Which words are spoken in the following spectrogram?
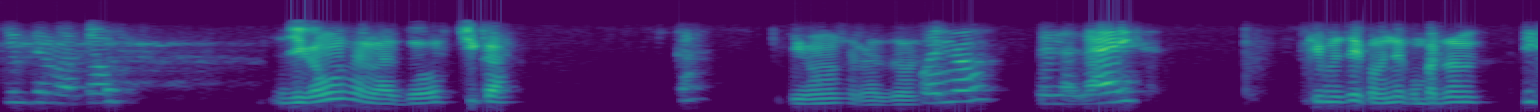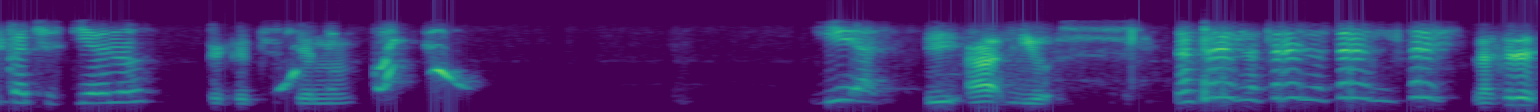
¿Quién te mató? Llegamos a las dos, chica. ¿Chica? Llegamos a las dos. Bueno, denle like. Suscríbanse, comenten, compartan. Pikachu tierno. Pequeños tiernos. Y adiós. las tres, las tres, las tres, las tres. Las tres.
